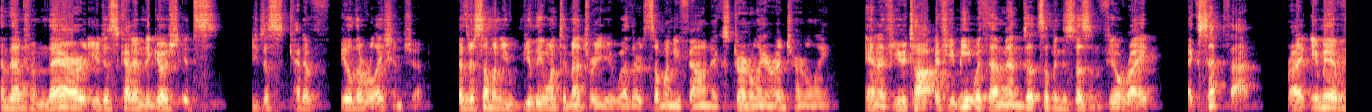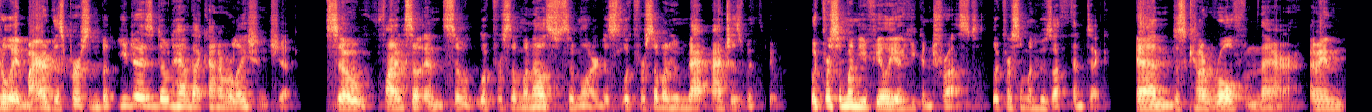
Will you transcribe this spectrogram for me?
and then from there you just kind of negotiate. It's you just kind of feel the relationship. If there's someone you really want to mentor you, whether it's someone you found externally or internally, and if you talk, if you meet with them and something just doesn't feel right, accept that. Right? You may have really admired this person, but you just don't have that kind of relationship. So find so and so look for someone else similar. Just look for someone who ma- matches with you look for someone you feel you, you can trust. Look for someone who's authentic and just kind of roll from there. I mean,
